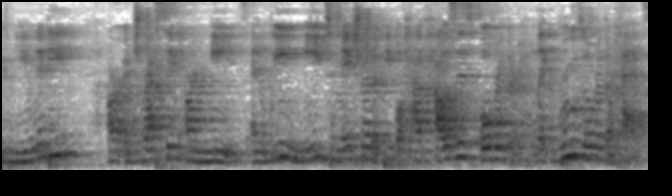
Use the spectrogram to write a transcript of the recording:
community are addressing our needs. And we need to make sure that people have houses over their, like roofs over their heads.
